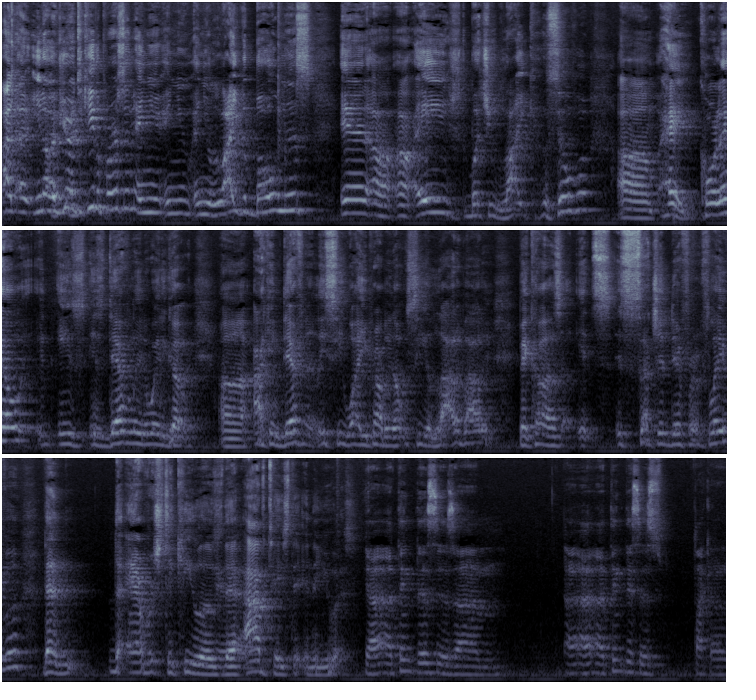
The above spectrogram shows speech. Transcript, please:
I, I, you know, if you're a tequila person and you and you and you like the boldness and uh, uh, aged, but you like the silver, Um, hey, Corralejo is is definitely the way to go. Uh, I can definitely see why you probably don't see a lot about it because it's it's such a different flavor than the average tequilas Yeah. that I've tasted in the U.S. Yeah, I think this is. Um, I- I, think this is like a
